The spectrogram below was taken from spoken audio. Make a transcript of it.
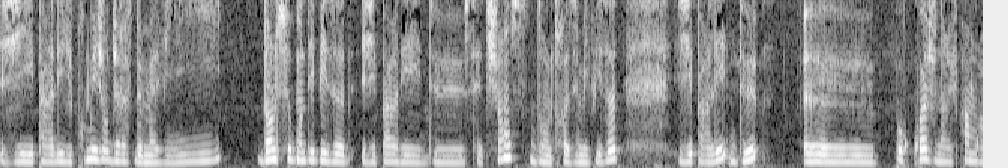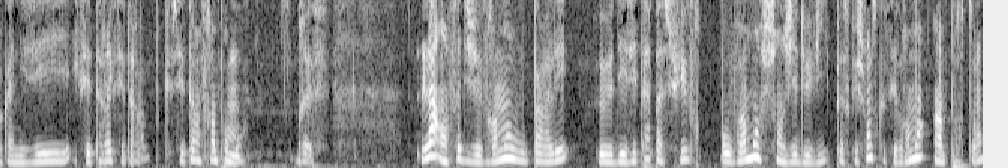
j'ai parlé du premier jour du reste de ma vie. Dans le second épisode, j'ai parlé de cette chance. Dans le troisième épisode, j'ai parlé de euh, pourquoi je n'arrive pas à m'organiser, etc., etc. Que c'était un frein pour moi. Bref. Là, en fait, je vais vraiment vous parler euh, des étapes à suivre pour vraiment changer de vie. Parce que je pense que c'est vraiment important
